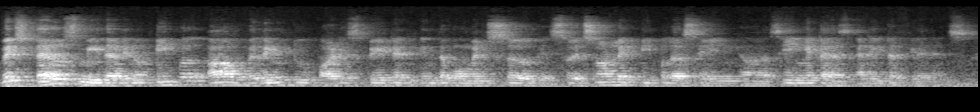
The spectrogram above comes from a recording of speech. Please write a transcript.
which tells me that you know people are willing to participate in, in the moment surveys. So it's not like people are saying uh, seeing it as an interference.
